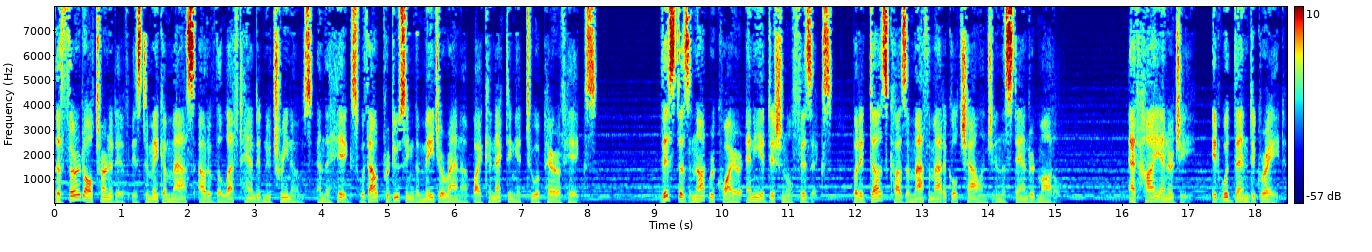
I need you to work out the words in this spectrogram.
The third alternative is to make a mass out of the left-handed neutrinos and the Higgs without producing the Majorana by connecting it to a pair of Higgs. This does not require any additional physics, but it does cause a mathematical challenge in the standard model. At high energy, it would then degrade.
